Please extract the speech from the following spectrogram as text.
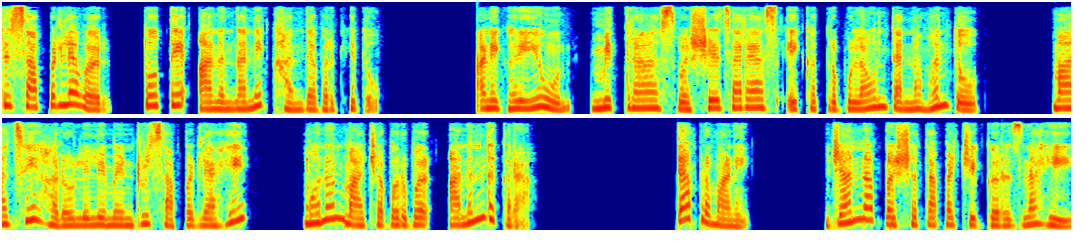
ते सापडल्यावर तो ते आनंदाने खांद्यावर घेतो आणि घरी येऊन मित्रास व शेजाऱ्यास एकत्र बोलावून त्यांना म्हणतो माझे हरवलेले मेंढरू सापडले आहे म्हणून माझ्याबरोबर आनंद करा. त्याप्रमाणे ज्यांना पश्चातापाची गरज नाही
